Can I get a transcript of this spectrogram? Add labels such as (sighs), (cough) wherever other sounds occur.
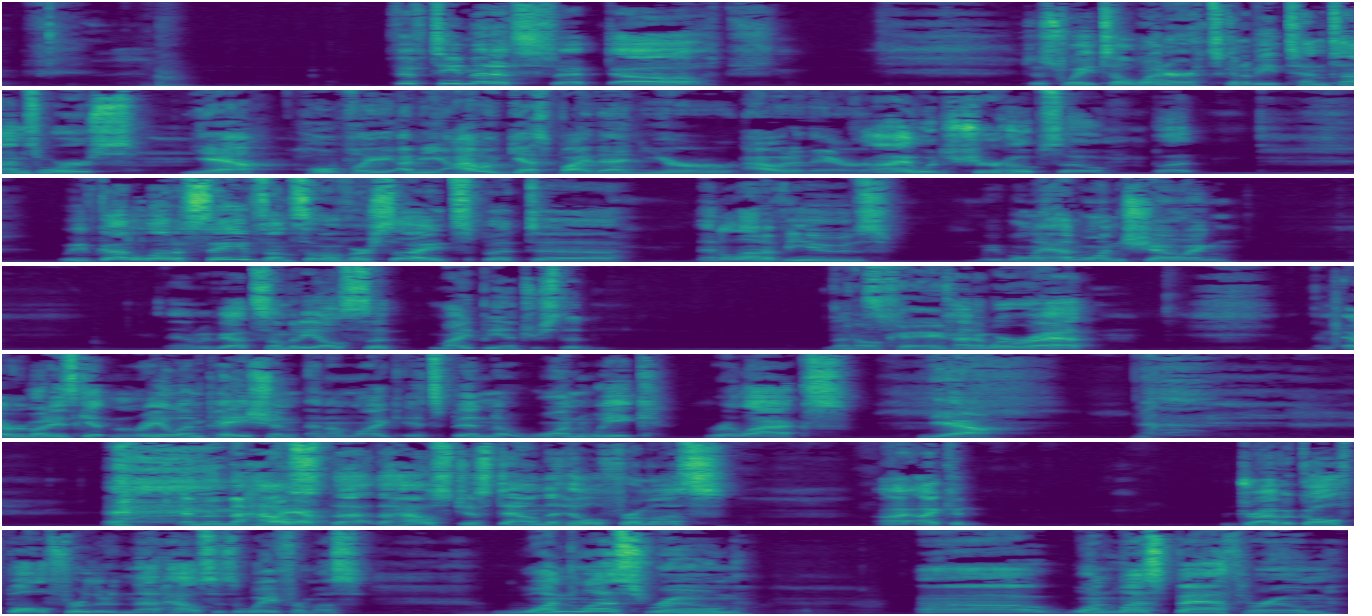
15 minutes. uh, oh, just wait till winter. It's going to be 10 times worse. Yeah. Hopefully, I mean, I would guess by then you're out of there. I would sure hope so, but we've got a lot of saves on some of our sites, but uh, and a lot of views. We've only had one showing, and we've got somebody else that might be interested. That's Okay. kind of where we're at, and everybody's getting real impatient. And I'm like, it's been one week. Relax. Yeah. And then the (laughs) house, the, the house just down the hill from us, I, I could drive a golf ball further than that house is away from us. One less room, uh, one less bathroom,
